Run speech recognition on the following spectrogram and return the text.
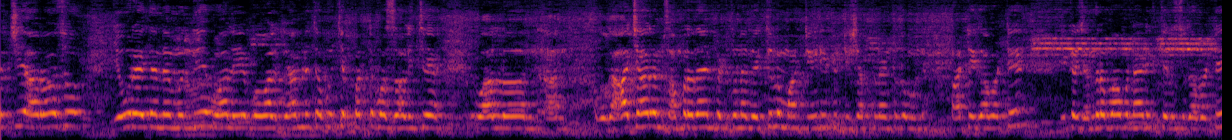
వచ్చి ఆ రోజు ఎవరైతేనేముంది వాళ్ళ వాళ్ళ ఫ్యామిలీతో వచ్చి పట్ట వస్త్రాలు ఇచ్చే వాళ్ళు ఒక ఆచారం సంప్రదాయం పెట్టుకున్న వ్యక్తులు మా టీడీపీ డిసప్లిమెంట్గా ఉన్న పార్టీ కాబట్టి ఇక్కడ చంద్రబాబు నాయుడుకి తెలుసు కాబట్టి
